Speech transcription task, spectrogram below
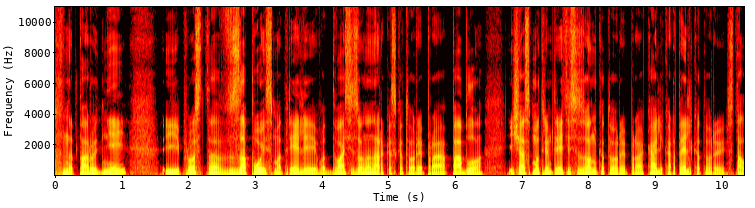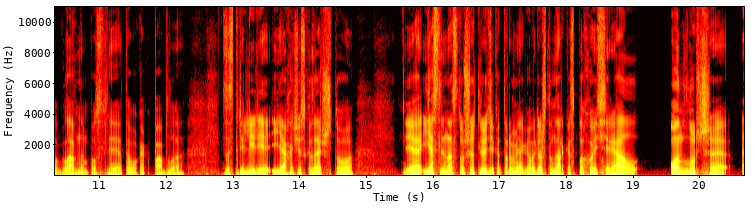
на пару дней, и просто в запой смотрели вот два сезона «Наркос», которые про Пабло, и сейчас смотрим третий сезон, который про Кали Картель, который стал главным после того, как Пабло застрелили, и я хочу сказать, что если нас слушают люди, которым я говорил, что «Наркос» плохой сериал, он лучше... Э,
